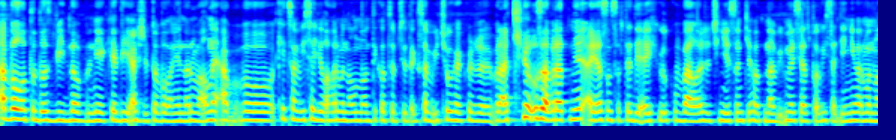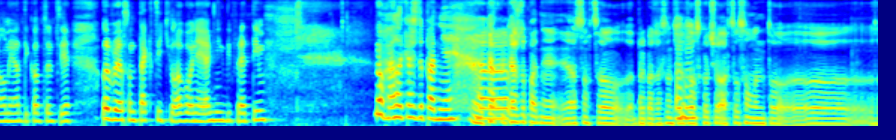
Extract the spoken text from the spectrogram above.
A bolo to dosť vidno niekedy, až to bolo nenormálne. A bo, keď som vysadila hormonálnu antikoncepciu, tak sa mi čuch akože vrátil zavratne a ja som sa vtedy aj chvíľku bála, že či nie som tehotná mesiac po vysadení hormonálnej antikoncepcie, lebo ja som tak cítila voňa, jak nikdy predtým. No, ale každopádne... Ka- eh, každopádne, ja som chcel, prepáč, že som ti uh-huh. do toho skočil a chcel som len to uh,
